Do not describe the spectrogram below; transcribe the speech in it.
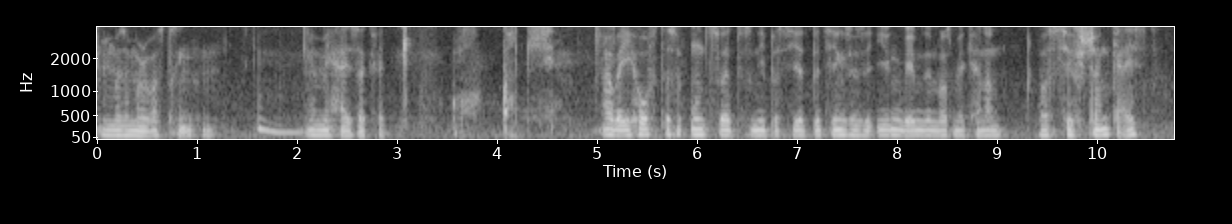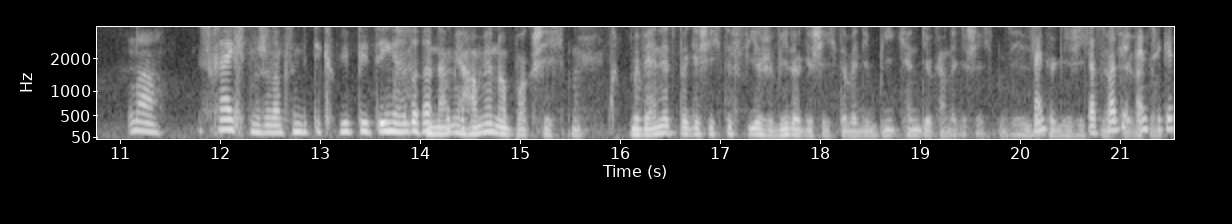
ich muss einmal was trinken. Ich habe mich heißer gekriegt. Gott. Aber ich hoffe, dass uns so etwas nie passiert, beziehungsweise irgendwem, den was wir kennen. Was siehst du schon Geist? Na, Es reicht mir schon langsam mit den creepy Dingen da. Nein, wir haben ja noch ein paar Geschichten. Wir wären jetzt bei Geschichte 4 schon wieder Geschichte, weil die Bi kennt ja keine Geschichten. Sie ist Nein, ja keine Geschichten das war die einzige.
